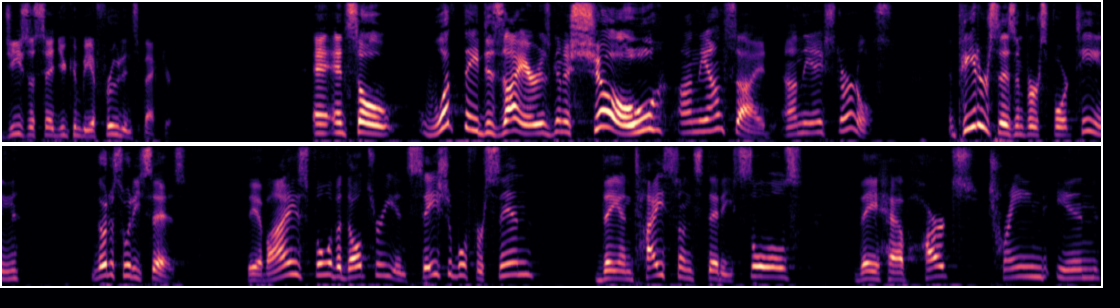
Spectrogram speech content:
Jesus said you can be a fruit inspector. And, and so, what they desire is going to show on the outside, on the externals. And Peter says in verse 14, notice what he says. They have eyes full of adultery, insatiable for sin. They entice unsteady souls. They have hearts trained in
